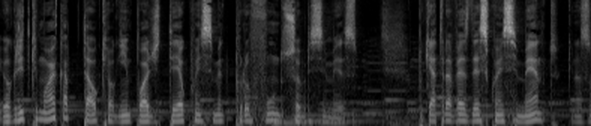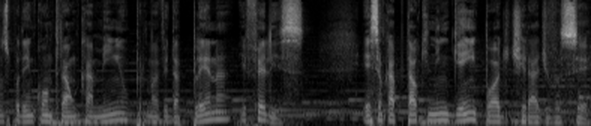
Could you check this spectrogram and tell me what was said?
Eu acredito que o maior capital que alguém pode ter é o conhecimento profundo sobre si mesmo, porque é através desse conhecimento que nós vamos poder encontrar um caminho para uma vida plena e feliz. Esse é um capital que ninguém pode tirar de você.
